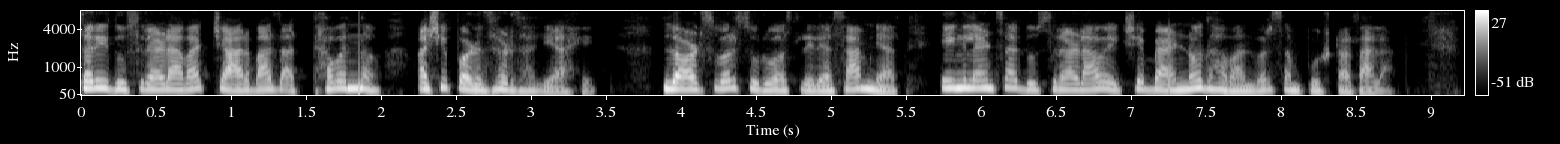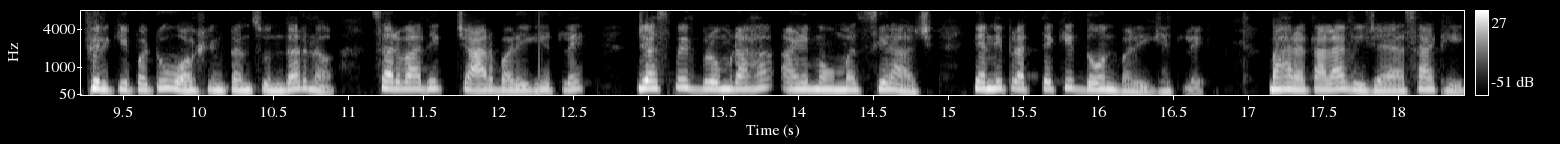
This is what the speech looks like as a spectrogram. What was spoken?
तरी दुसऱ्या डावात चार बाज अठ्ठावन्न अशी पडझड झाली आहे. लॉर्ड्सवर सुरू असलेल्या सामन्यात इंग्लंडचा दुसरा डाव एकशे ब्याण्णव धावांवर संपुष्टात आला. फिरकीपटू वॉशिंग्टन सुंदरनं सर्वाधिक चार बळी घेतले. जसप्रीत बुमराह आणि मोहम्मद सिराज यांनी प्रत्येकी दोन बळी घेतले. भारताला विजयासाठी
